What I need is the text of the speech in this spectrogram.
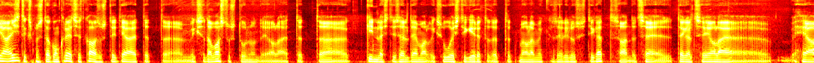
ja esiteks ma seda konkreetset kaasust ei tea, et, et äh, miks seda vastust tulnud ei ole, et, et kindlasti sel teemal võiks uuesti kirjutada, et, et me oleme ikka selle ilusasti kätte saanud, et see tegelikult see ei ole hea,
